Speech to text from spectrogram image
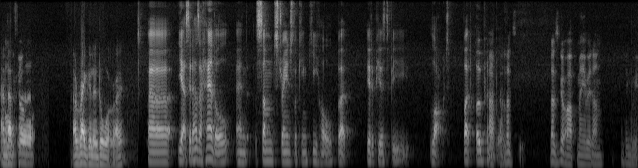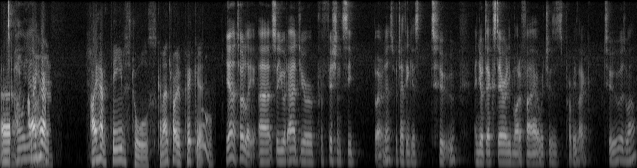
And that's a, a regular door, right? Uh, yes, it has a handle and some strange-looking keyhole, but it appears to be locked, but Uh, openable. let's let's go up maybe then. I think we. Uh, Oh, yeah. I have here. I have thieves' tools. Can I try to pick it? Ooh, Yeah, totally. Uh, so you would add your proficiency bonus, which I think is two, and your dexterity modifier, which is probably like two as well.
